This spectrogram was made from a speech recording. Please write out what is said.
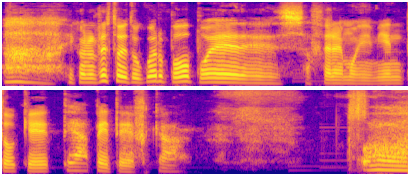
Ah, y con el resto de tu cuerpo puedes hacer el movimiento que te apetezca. Oh.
